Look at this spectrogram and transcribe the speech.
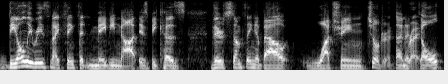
the only reason I think that maybe not is because there's something about watching Children. an right. adult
